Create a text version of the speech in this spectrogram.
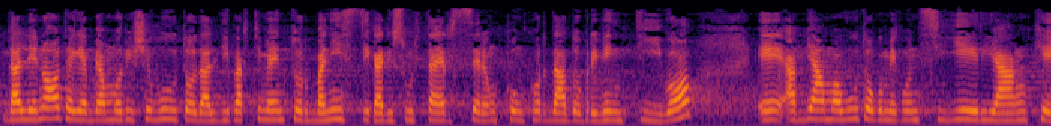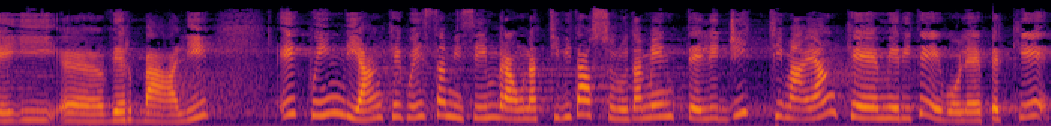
dalle note che abbiamo ricevuto dal Dipartimento urbanistica risulta essere un concordato preventivo e abbiamo avuto come consiglieri anche i eh, verbali e quindi anche questa mi sembra un'attività assolutamente legittima e anche meritevole perché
